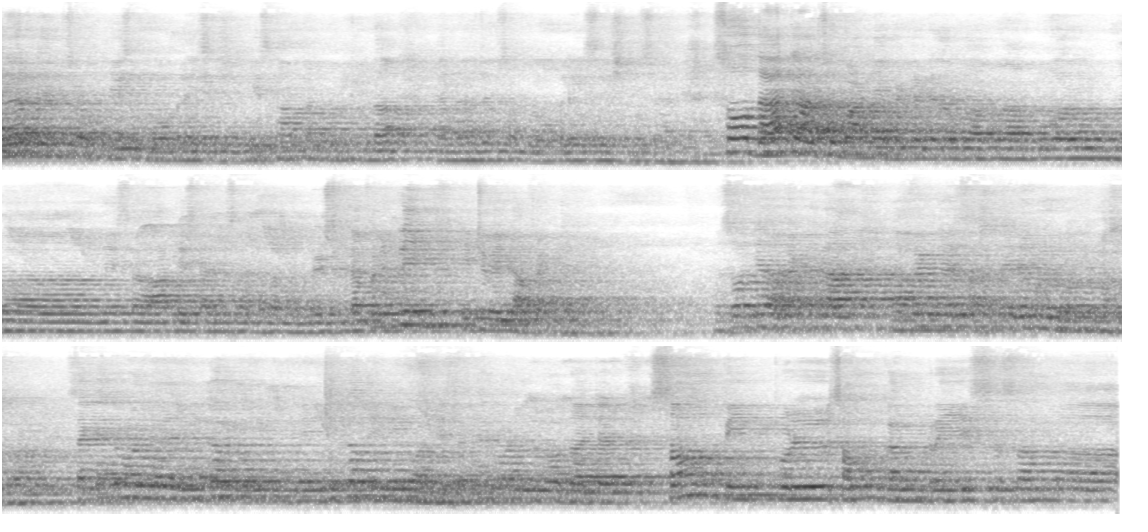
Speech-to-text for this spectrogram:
emergence of this globalization, this happened due to the emergence of globalization. sir. So that also badly affected the uh, uh, poor uh, this artisans and other members. Definitely, it will affect them. So they affect the affect the sustainable growth first one. Second one, uh, income income inequality. Second one, you know that uh, some people, some countries, some uh,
